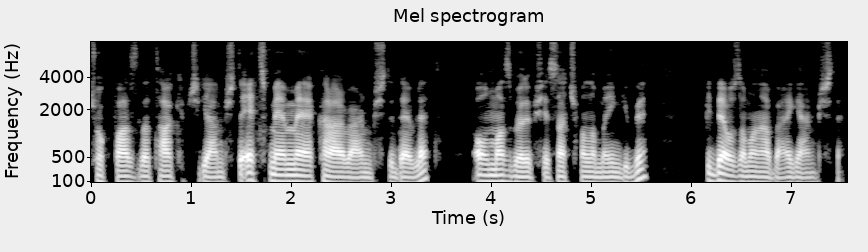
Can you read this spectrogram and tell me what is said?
çok fazla takipçi gelmişti. Etmemeye karar vermişti devlet. Olmaz böyle bir şey saçmalamayın gibi. Bir de o zaman haber gelmişti.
